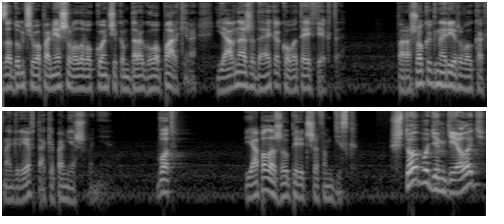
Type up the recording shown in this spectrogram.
задумчиво помешивал его кончиком дорогого Паркера, явно ожидая какого-то эффекта. Порошок игнорировал как нагрев, так и помешивание. Вот. Я положил перед шефом диск. Что будем делать?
